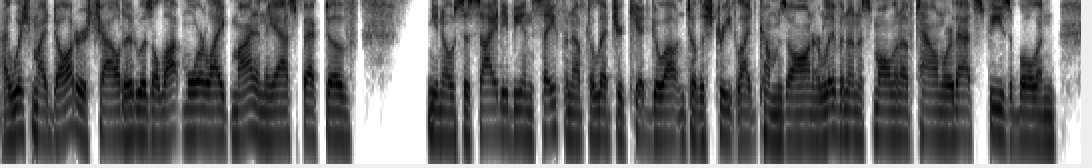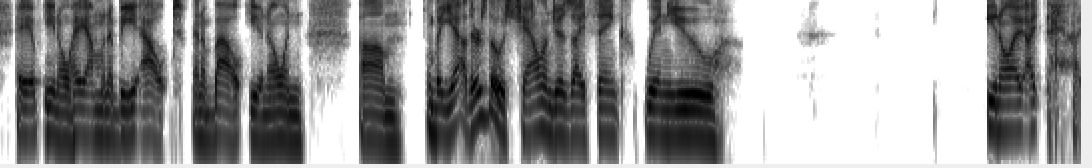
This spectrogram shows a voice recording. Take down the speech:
I wish my daughter's childhood was a lot more like mine in the aspect of, you know, society being safe enough to let your kid go out until the street light comes on or living in a small enough town where that's feasible. And hey, you know, hey, I'm going to be out and about, you know, and, um, but yeah, there's those challenges. I think when you, you know, I, I, I,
